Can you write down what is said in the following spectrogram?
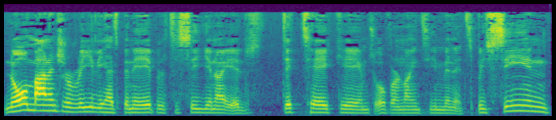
no manager really has been able to see United dictate games over 90 minutes. We've seen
